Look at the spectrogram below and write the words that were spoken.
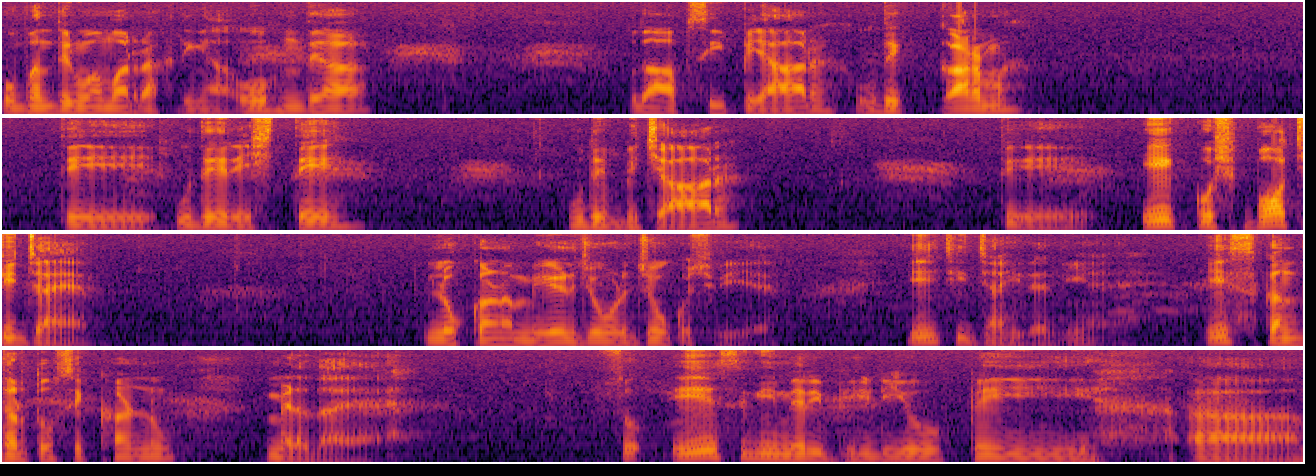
ਉਹ ਬੰਦੇ ਨੂੰ ਅਮਰ ਰੱਖਦੀਆਂ। ਉਹ ਹੁੰਦਿਆ ਉਹਦਾ ਆਪਸੀ ਪਿਆਰ, ਉਹਦੇ ਕਰਮ ਤੇ ਉਹਦੇ ਰਿਸ਼ਤੇ, ਉਹਦੇ ਵਿਚਾਰ ਤੇ ਇਹ ਕੁਝ ਬਹੁਤ ਚੀਜ਼ਾਂ ਐ। ਲੋਕਾਂ ਨਾਲ ਮੇਲ ਜੋਲ ਜੋ ਕੁਝ ਵੀ ਹੈ ਇਹ ਚੀਜ਼ਾਂ ਹੀ ਰਹਿਣੀਆਂ ਇਹ ਸਿਕੰਦਰ ਤੋਂ ਸਿੱਖਣ ਨੂੰ ਮਿਲਦਾ ਹੈ ਸੋ ਇਹ ਸੀਗੀ ਮੇਰੀ ਵੀਡੀਓ ਪਈ ਆ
